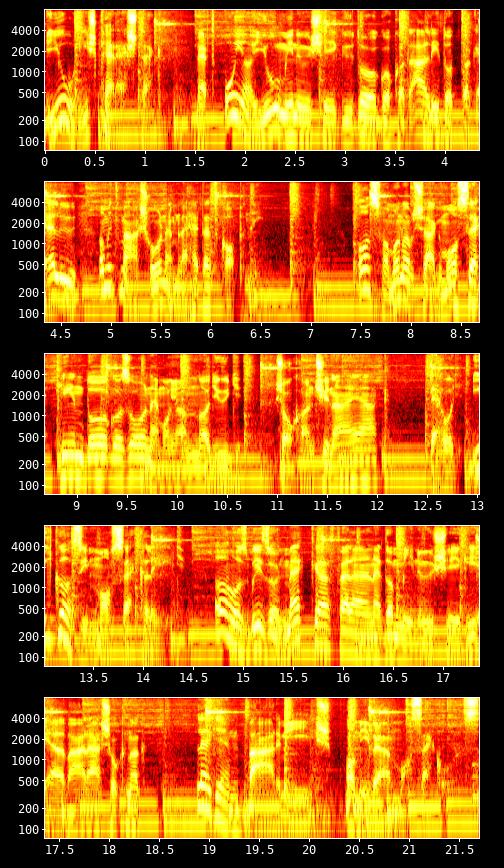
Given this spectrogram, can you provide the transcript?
jó is kerestek, mert olyan jó minőségű dolgokat állítottak elő, amit máshol nem lehetett kapni. Az, ha manapság maszekként dolgozol, nem olyan nagy ügy. Sokan csinálják, de hogy igazi maszek légy, ahhoz bizony meg kell felelned a minőségi elvárásoknak, legyen bármi is, amivel maszekolsz.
